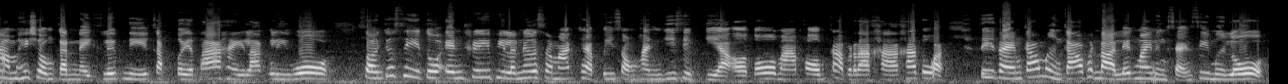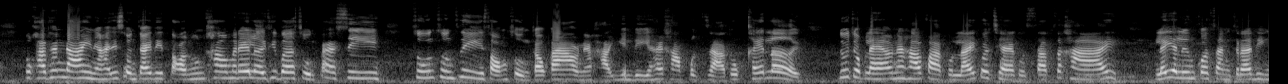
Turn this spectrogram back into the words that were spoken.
นำให้ชมกันในคลิปนี้กับ Toyota h i l u x r e v o 2.4 ตัว Entry p i l a n e r Smart Cap ปี 2020 เกียร์ออโต้มาพร้อมกับราคาค่าตัว 499,000 บาท เลขไม่ 140,000 โล ลูกค้าท่านใดนะคะที่สนใจติดต่อนุ่นเข้ามาได้เลยที่เบอร์ 084 004 2099 นะคะ ยินดีให้คำปรึกษาทุกเคสเลย ดูจบแล้วนะคะ ฝากกดไลค์ กดแชร์ กด Subscribe และอย่าลืมกดสั่นกระดิ่ง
